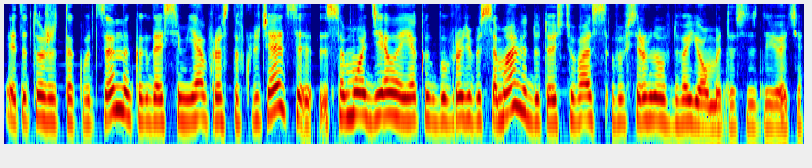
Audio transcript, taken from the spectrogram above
Это тоже так вот ценно, когда семья просто включается. Само дело я как бы вроде бы сама веду, то есть у вас вы все равно вдвоем это создаете.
